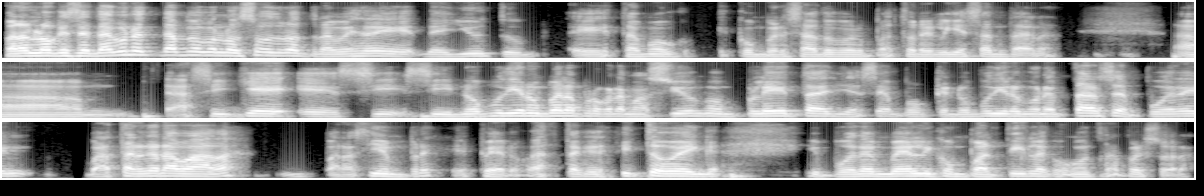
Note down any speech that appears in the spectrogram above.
Para los que se están conectando con nosotros a través de, de YouTube, eh, estamos conversando con el pastor Elías Santana. así que eh, si, si no pudieron ver la programación completa, ya sea porque no pudieron conectarse, pueden va a estar grabada para siempre, espero, hasta que Cristo venga y pueden verla y compartirla con otras personas.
